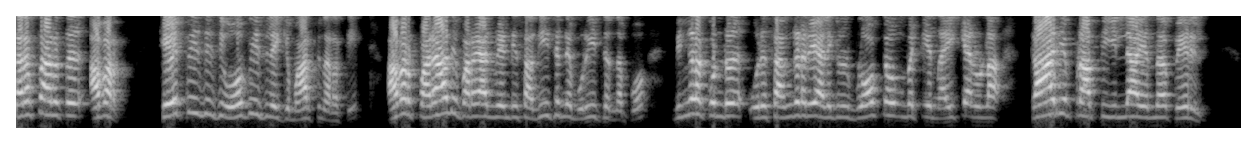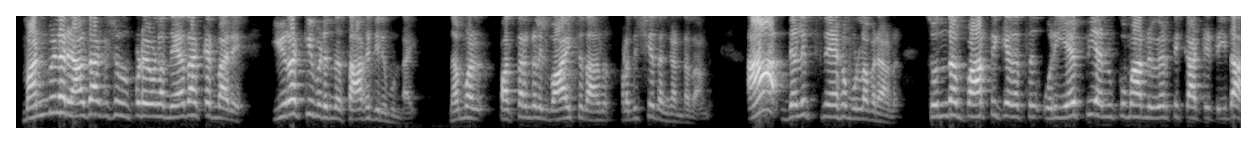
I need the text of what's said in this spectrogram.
തലസ്ഥാനത്ത് അവർ കെ പി സി സി ഓഫീസിലേക്ക് മാർച്ച് നടത്തി. അവർ പരാതി പറയാൻ വേണ്ടി സതീശന്റെ മുറിയിൽ ചെന്നപ്പോ നിങ്ങളെ കൊണ്ട് ഒരു സംഘടനയെ അല്ലെങ്കിൽ ഒരു ബ്ലോക്ക് കമ്മിറ്റിയെ നയിക്കാനുള്ള കാര്യപ്രാപ്തി ഇല്ല എന്ന പേരിൽ മൺവിള രാധാകൃഷ്ണൻ ഉൾപ്പെടെയുള്ള നേതാക്കന്മാരെ ഇറക്കി വിടുന്ന സാഹചര്യമുണ്ടായി. നമ്മൾ പത്രങ്ങളിൽ വായിച്ചതാണ് പ്രതിഷേധം കണ്ടതാണ്. ആ ദളിത് സ്നേഹമുള്ളവരാണ്. സ്വന്തം പാർട്ടിക്കകത്ത് ഒരു എ പി അനിൽകുമാറിനെ ഉയർത്തിക്കാട്ടിയിട്ട് ഇതാ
